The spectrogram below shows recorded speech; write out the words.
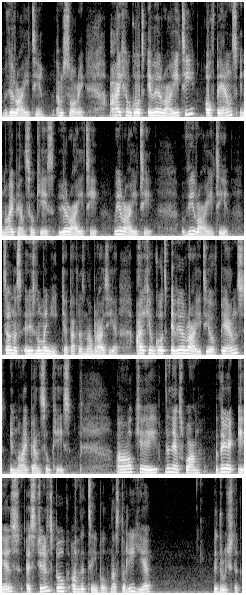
Variety. I'm sorry. I have got a variety of pens in my pencil case. Variety. Variety. Variety. Це у нас різноманіття, так, разнообразие. I have got a variety of pens in my pencil case. Okay, the next one. There is a student's book on the table. На столі є підручник.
